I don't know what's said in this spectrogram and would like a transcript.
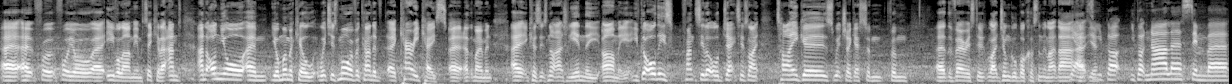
uh, uh, for for your uh, evil army in particular, and and on your um, your Mumakil, which is more of a kind of uh, carry case at the moment because it's not actually in the army. You've got all these fancy little objectives like tigers, which I guess from from uh, the various like Jungle Book or something like that. Yeah, uh, so yeah. you've got you've got Nala, Simba,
